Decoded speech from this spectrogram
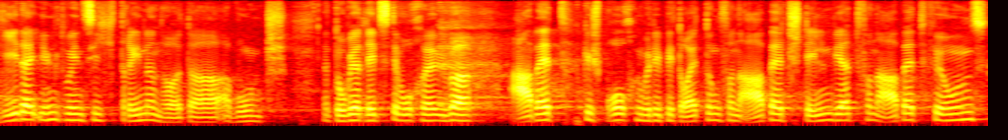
jeder irgendwo in sich drinnen hat, ein Wunsch. Tobi hat letzte Woche über Arbeit gesprochen, über die Bedeutung von Arbeit, Stellenwert von Arbeit für uns.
